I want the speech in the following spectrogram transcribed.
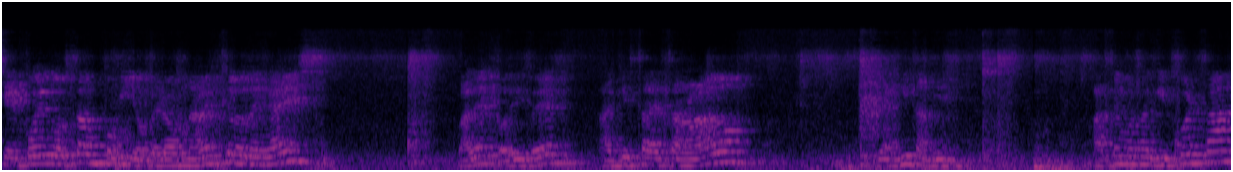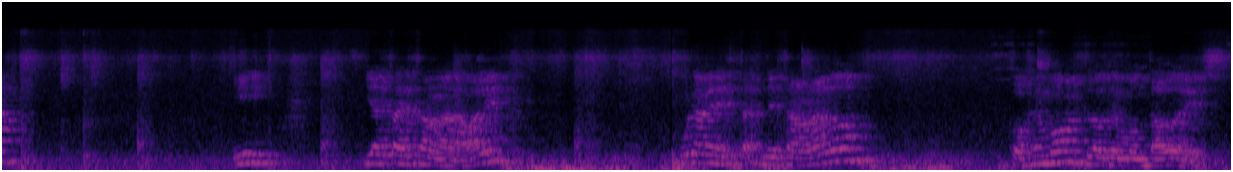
que, puede costar un poquillo, pero una vez que lo tengáis, ¿vale? Podéis ver, aquí está destalonado y aquí también. Hacemos aquí fuerza y ya está destalonada, ¿vale? Una vez destalonado, cogemos los desmontadores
